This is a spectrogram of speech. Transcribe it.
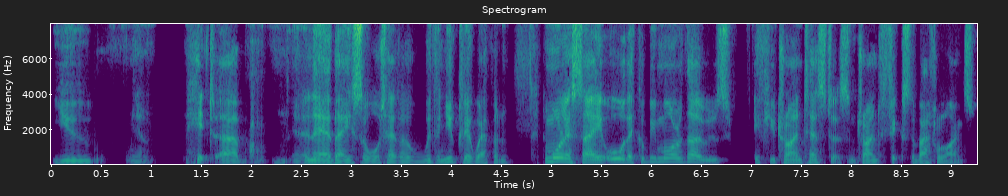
you you know hit uh, an airbase or whatever with a nuclear weapon to more or less say, oh, there could be more of those if you try and test us and try and fix the battle lines.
